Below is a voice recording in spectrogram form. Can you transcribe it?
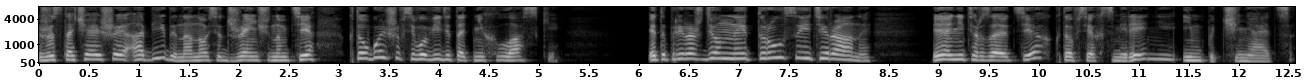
Жесточайшие обиды наносят женщинам те, кто больше всего видит от них ласки. Это прирожденные трусы и тираны — и они терзают тех, кто всех смирение им подчиняется.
